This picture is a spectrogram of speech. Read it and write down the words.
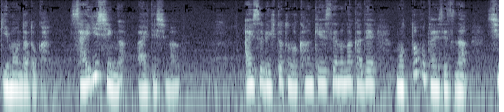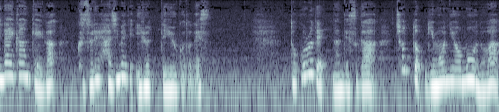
疑問だとか猜疑心が湧いてしまう。愛する人との関係性の中で最も大切な信頼関係が崩れ始めているっていうことです。ところでなんですがちょっと疑問に思うのは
